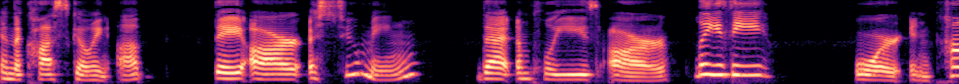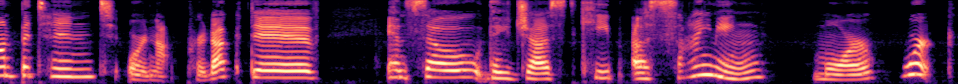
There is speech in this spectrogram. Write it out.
and the costs going up, they are assuming that employees are lazy or incompetent or not productive. And so they just keep assigning more work.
